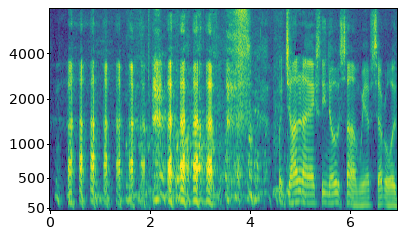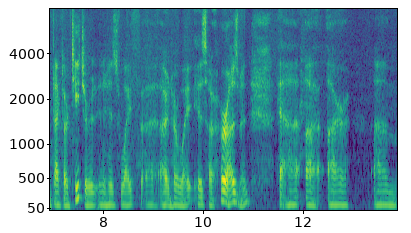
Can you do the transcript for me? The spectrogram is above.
but John and I actually know some. We have several. In fact, our teacher and his wife, uh, and her wife, his her, her husband, uh, uh, are um,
